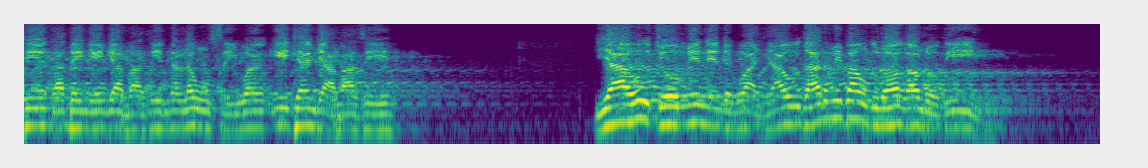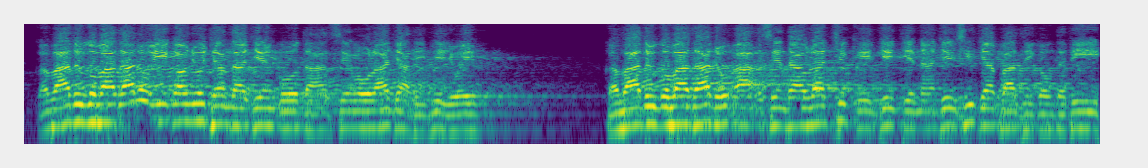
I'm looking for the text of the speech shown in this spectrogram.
ဆင်းရဲခါသိမ်းငြိမ်းကြပါစေနှလုံးစိတ်ဝမ်းအေးချမ်းကြပါစေရာဟုဂျိုမင်းနှင့်တကွရာဟုသားသမီးပေါင်းသူတော်ကောင်းတို့သည် ကဘာသူကဘာသားတို့ဤကောင်းကျိုးချမ်းသာခြင်းကိုသာဆင်လိုလားကြသည်ဖြစ်၍ကဘာသူကဘာသားတို့အားအစဉ်တော်လာချစ်ခင်ခြင်းကျင်နာခြင်းရှိကြပါစေကုန်သတည်း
